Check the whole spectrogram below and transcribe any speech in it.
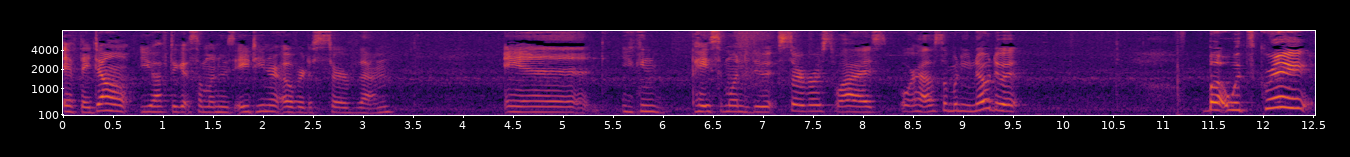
if they don't you have to get someone who's 18 or over to serve them and you can pay someone to do it service wise or have someone you know do it. But what's great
